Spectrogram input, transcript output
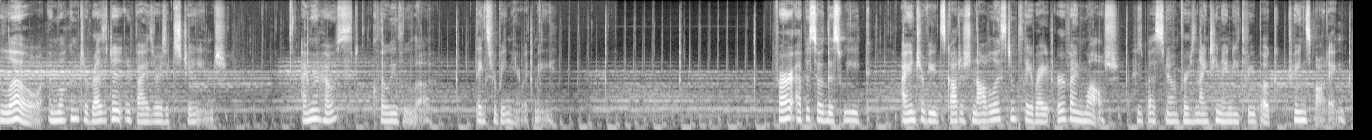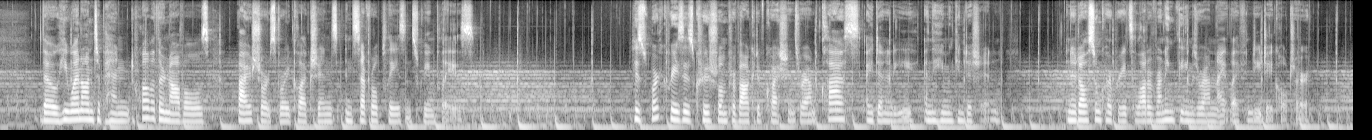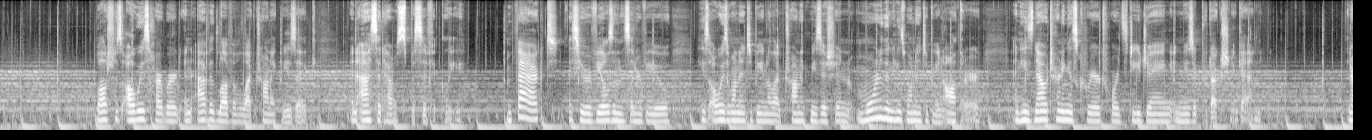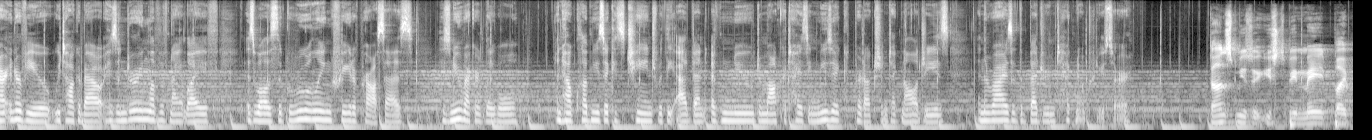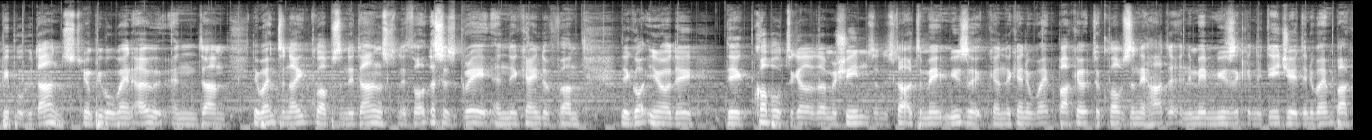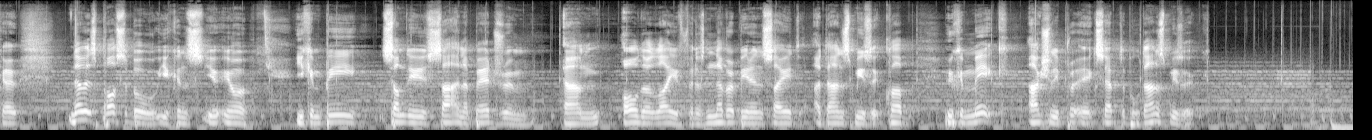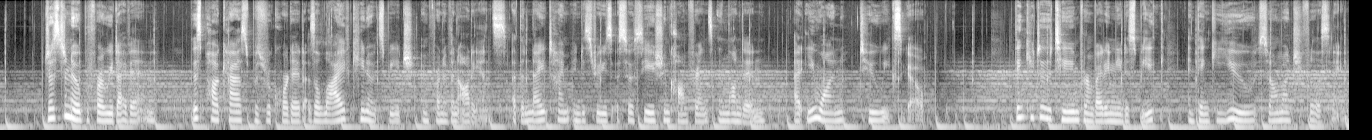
Hello, and welcome to Resident Advisors Exchange. I'm your host, Chloe Lula. Thanks for being here with me. For our episode this week, I interviewed Scottish novelist and playwright Irvine Welsh, who's best known for his 1993 book Trainspotting, though he went on to pen 12 other novels, five short story collections, and several plays and screenplays. His work raises crucial and provocative questions around class, identity, and the human condition, and it also incorporates a lot of running themes around nightlife and DJ culture. Welsh has always harbored an avid love of electronic music, and acid house specifically. In fact, as he reveals in this interview, he's always wanted to be an electronic musician more than he's wanted to be an author, and he's now turning his career towards DJing and music production again. In our interview, we talk about his enduring love of nightlife, as well as the grueling creative process, his new record label, and how club music has changed with the advent of new democratizing music production technologies and the rise of the bedroom techno producer. Dance music used to be made by people who danced. You know, people went out and um, they went to nightclubs and they danced. And they thought this is great, and they kind of um, they got you know they they cobbled together their machines and they started to make music and they kind of went back out to clubs and they had it and they made music and they DJed and they went back out now it's possible you can you, you know you can be somebody who's sat in a bedroom um, all their life and has never been inside a dance music club who can make actually pretty acceptable dance music. Just a note before we dive in. This podcast was recorded as a live keynote speech in front of an audience at the Nighttime Industries Association conference in London at E1 two weeks ago. Thank you to the team for inviting me to speak, and thank you so much for listening.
